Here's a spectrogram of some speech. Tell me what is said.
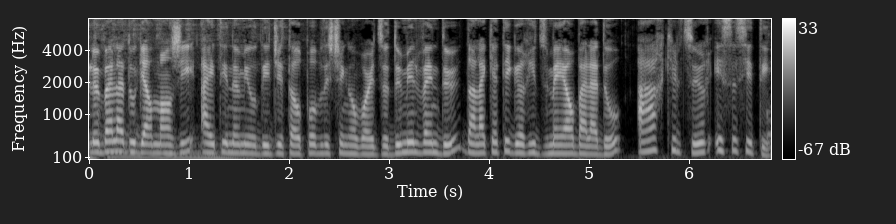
Le balado Garde-manger a été nommé au Digital Publishing Awards 2022 dans la catégorie du meilleur balado, art, culture et société.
